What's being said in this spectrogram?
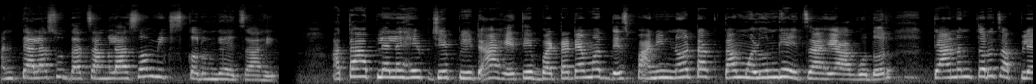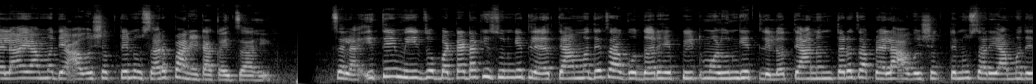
आणि त्याला सुद्धा चांगला असं मिक्स करून घ्यायचं आहे. आता आपल्याला हे जे पीठ आहे ते बटाट्यामध्येच पाणी न टाकता मळून घ्यायचं आहे अगोदर. त्यानंतरच आपल्याला यामध्ये आवश्यकतेनुसार पाणी टाकायचं आहे. चला इथे मी जो बटाटा किसून घेतलेला त्यामध्येच अगोदर हे पीठ मळून घेतलेलं त्यानंतरच आपल्याला आवश्यकतेनुसार यामध्ये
